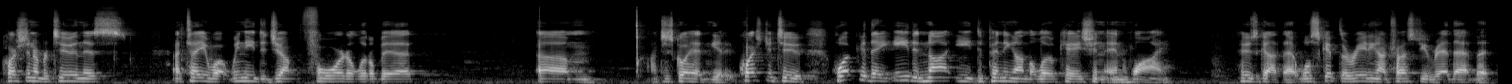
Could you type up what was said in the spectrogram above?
question number two in this, I tell you what, we need to jump forward a little bit. Um, I'll just go ahead and get it. Question two What could they eat and not eat depending on the location and why? Who's got that? We'll skip the reading. I trust you read that, but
